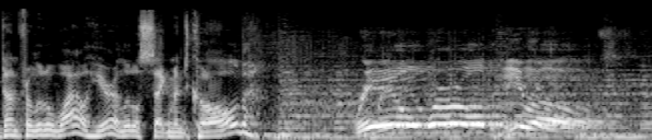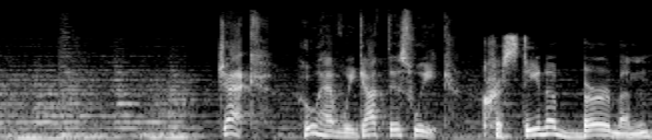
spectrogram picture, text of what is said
done for a little while here. A little segment called Real World Heroes. Jack. Who have we got this week? Christina Berman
